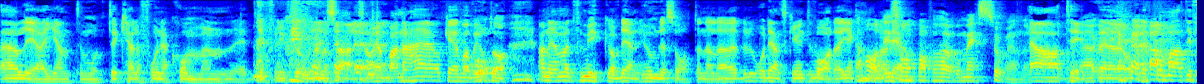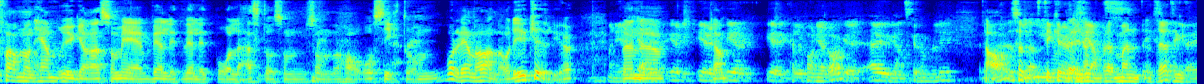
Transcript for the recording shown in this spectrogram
ärliga gentemot eh, California Common eh, definitionen och så här, liksom. Jag bara, nej okej vad har vi gjort då? Ja, ni har använt för mycket av den humlesorten eller, och den ska ju inte vara där egentligen. Jaha, det är den. sånt man får höra på mässor menar? Ja, typ. Ja, Eh, Och det kommer alltid fram någon hembryggare som är väldigt, väldigt påläst och som, som har åsikter om både det ena och det andra. Och det är ju kul ju. Men er, Men, eh, er, er, ja. er, er California-lager är ju ganska humlig. Ja, Sådär, i- sticker ut lite grann det. Men det tycker jag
